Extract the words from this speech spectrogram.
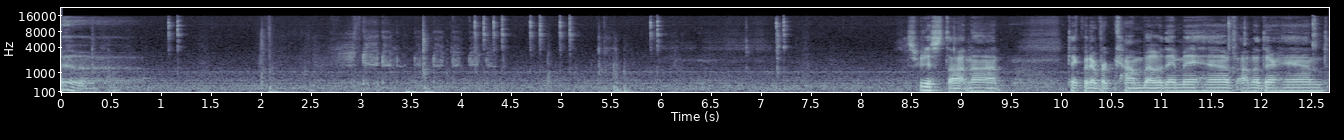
Ugh. So we just Thought-Knot. Take whatever combo they may have out of their hand.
